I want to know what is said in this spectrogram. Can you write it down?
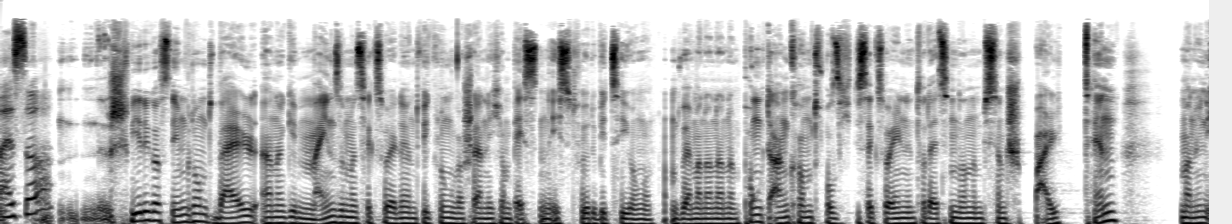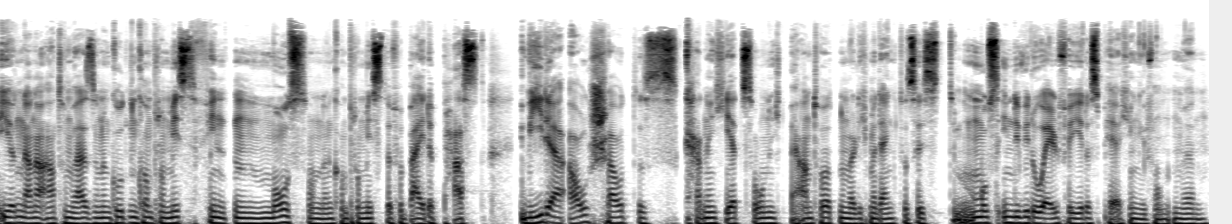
Weißt du? Schwierig aus dem Grund, weil eine gemeinsame sexuelle Entwicklung wahrscheinlich am besten ist für die Beziehung. Und wenn man an einem Punkt ankommt, wo sich die sexuellen Interessen dann ein bisschen spalten, man in irgendeiner Art und Weise einen guten Kompromiss finden muss und ein Kompromiss, der für beide passt. Wie der ausschaut, das kann ich jetzt so nicht beantworten, weil ich mir denke, das ist, muss individuell für jedes Pärchen gefunden werden.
